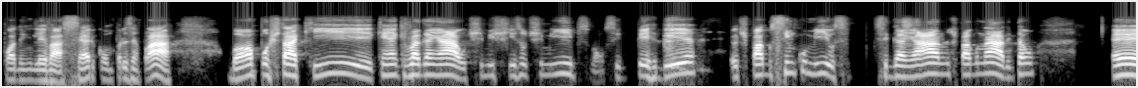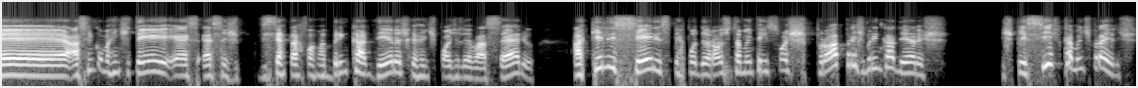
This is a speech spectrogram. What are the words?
podem levar a sério, como por exemplo, ah, vamos apostar aqui quem é que vai ganhar, o time X ou o time Y. Se perder, eu te pago 5 mil. Se se ganhar, não te pago nada. Então, é, assim como a gente tem essas, de certa forma, brincadeiras que a gente pode levar a sério, aqueles seres superpoderosos também têm suas próprias brincadeiras, especificamente para eles.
